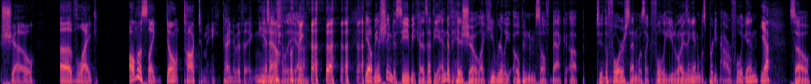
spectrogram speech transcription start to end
show of like almost like don't talk to me kind of a thing you know Potentially, yeah. yeah, it'll be interesting to see because at the end of his show, like he really opened himself back up to the Force and was like fully utilizing it and was pretty powerful again. yeah So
